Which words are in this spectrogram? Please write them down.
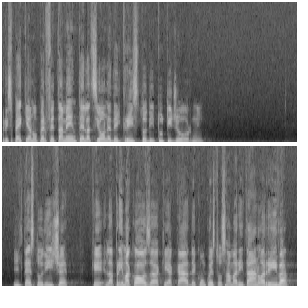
rispecchiano perfettamente l'azione del Cristo di tutti i giorni. Il testo dice che la prima cosa che accade con questo samaritano arriva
